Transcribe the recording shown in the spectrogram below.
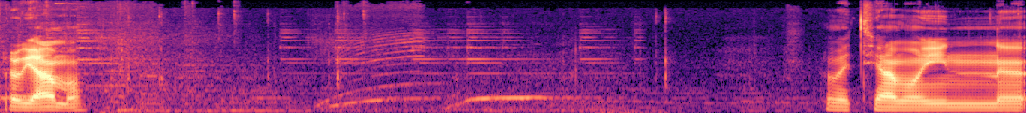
Proviamo. Lo mettiamo in...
